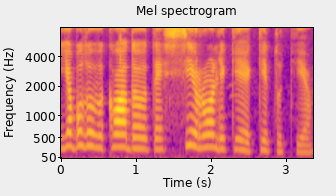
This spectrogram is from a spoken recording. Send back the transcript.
Я буду викладувати всі ролики, які тут є.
